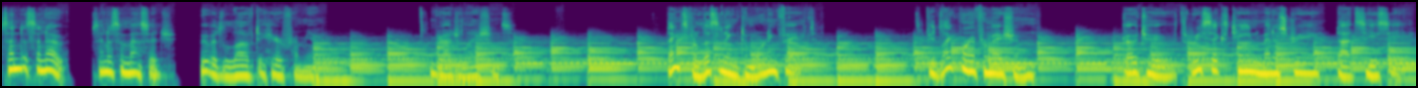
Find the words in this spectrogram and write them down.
send us a note, send us a message. We would love to hear from you. Congratulations. Thanks for listening to Morning Faith. If you'd like more information, go to 316ministry.cc.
